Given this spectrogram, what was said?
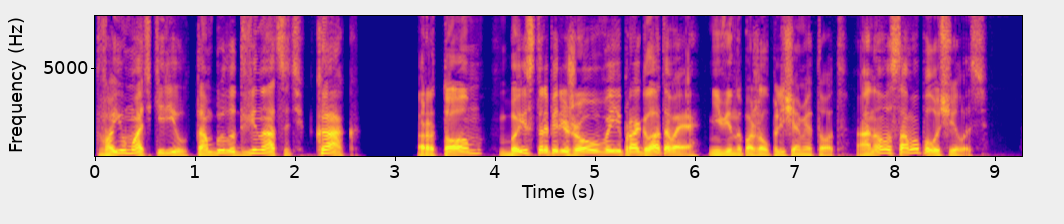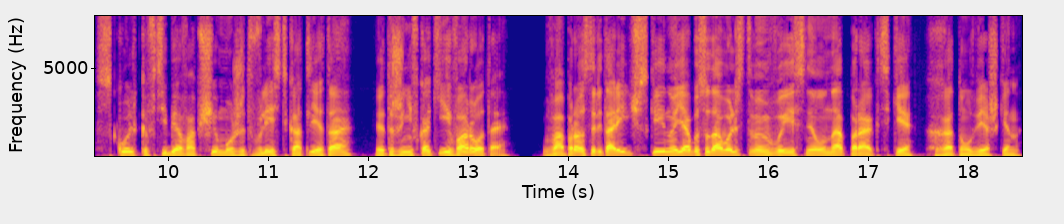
«Твою мать, Кирилл, там было двенадцать! Как?» «Ртом, быстро пережевывая и проглатывая», — невинно пожал плечами тот. «Оно само получилось». «Сколько в тебя вообще может влезть котлет, а? Это же ни в какие ворота!» «Вопрос риторический, но я бы с удовольствием выяснил на практике», — хохотнул Вешкин.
